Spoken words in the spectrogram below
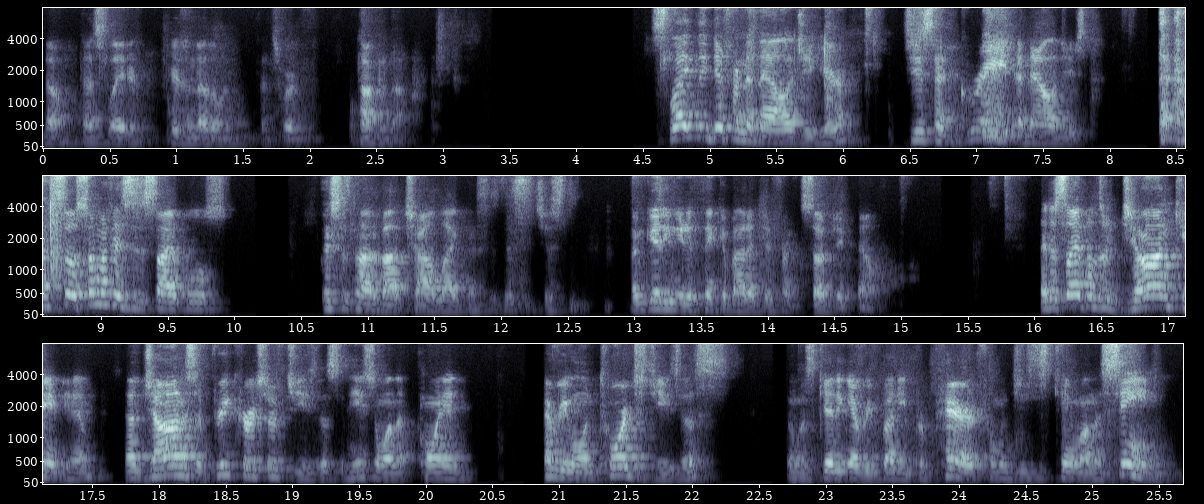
No, that's later. Here's another one that's worth talking about. Slightly different analogy here. Jesus had great analogies. so some of his disciples, this is not about childlikeness. This is just, I'm getting you to think about a different subject now. The disciples of John came to him. Now, John is a precursor of Jesus, and he's the one that pointed everyone towards Jesus and was getting everybody prepared for when Jesus came on the scene.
